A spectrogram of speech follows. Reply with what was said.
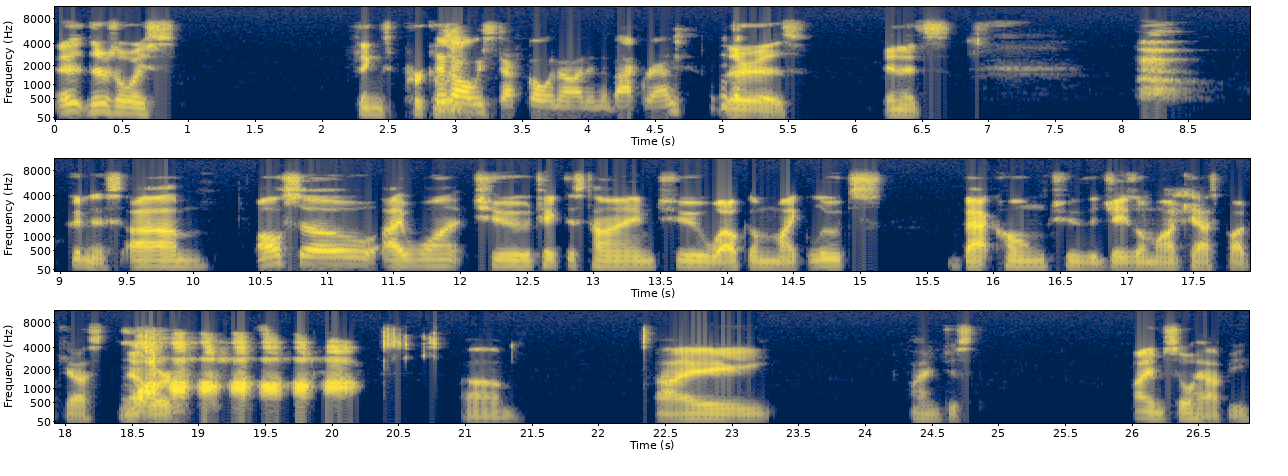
It, there's always things percolating. There's always stuff going on in the background. there is, and it's goodness. Um. Also, I want to take this time to welcome Mike Lutz back home to the JZO Modcast podcast network. Um, I, I'm just, I am so happy.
